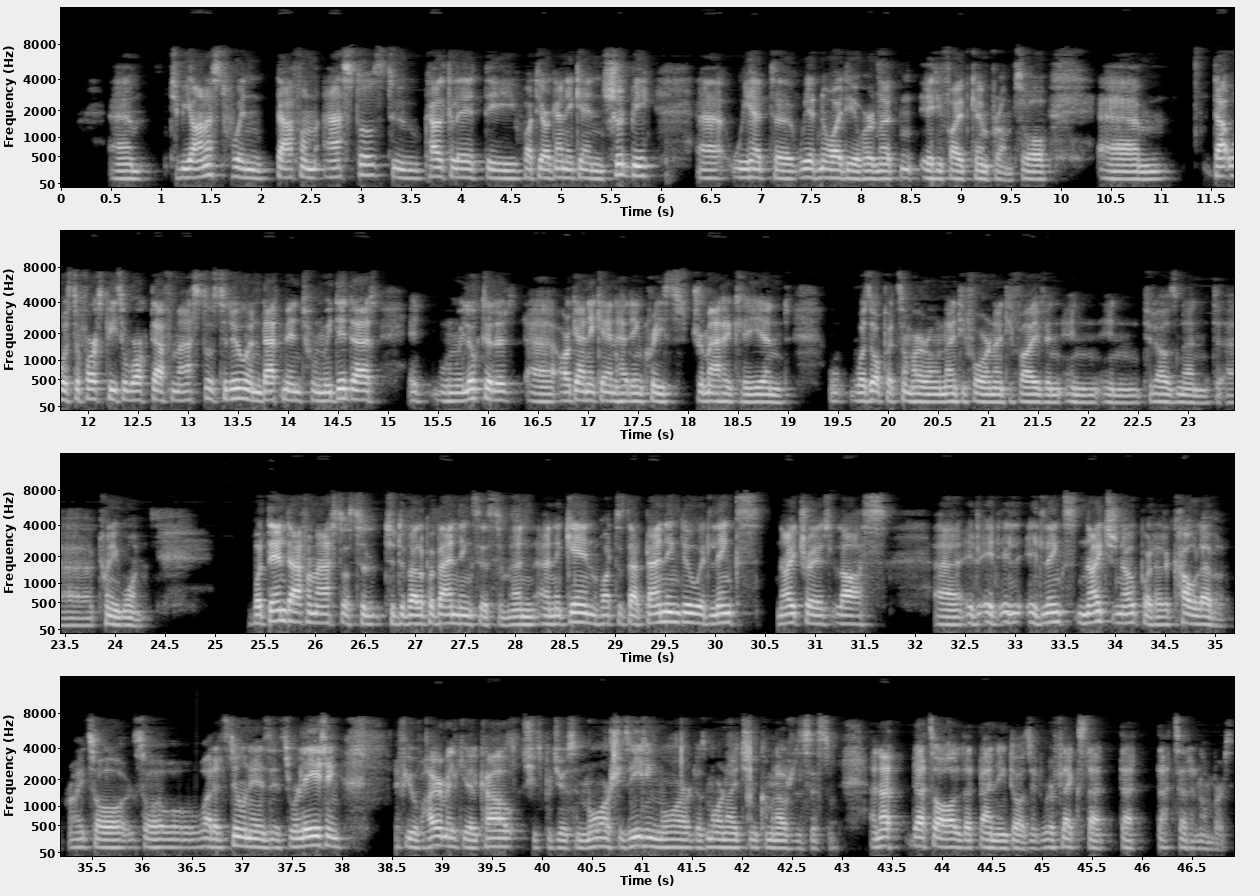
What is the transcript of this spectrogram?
Um, to be honest, when DAFM asked us to calculate the what the organic N should be, uh, we had to we had no idea where that 85 came from. So um, that was the first piece of work DAFM asked us to do, and that meant when we did that, it when we looked at it, uh, organic N had increased dramatically and was up at somewhere around 94 or 95 in in in 2021. Uh, but then DAFM asked us to, to develop a banding system, and and again, what does that banding do? It links nitrate loss. Uh, it, it, it links nitrogen output at a cow level, right? So so what it's doing is it's relating if you have a higher milk yield cow, she's producing more, she's eating more, there's more nitrogen coming out of the system. And that that's all that banding does. It reflects that that that set of numbers.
